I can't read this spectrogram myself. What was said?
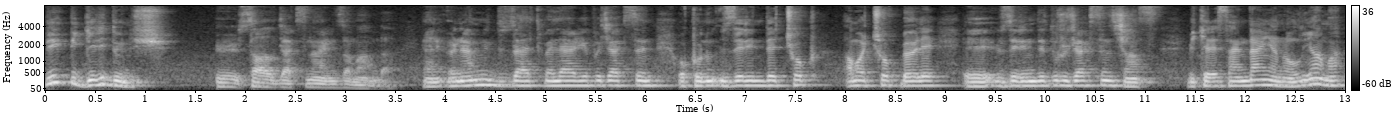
Büyük bir geri dönüş e, sağlayacaksın aynı zamanda. Yani önemli düzeltmeler yapacaksın. O konu üzerinde çok ama çok böyle e, üzerinde duracaksın şans. Bir kere senden yana oluyor ama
